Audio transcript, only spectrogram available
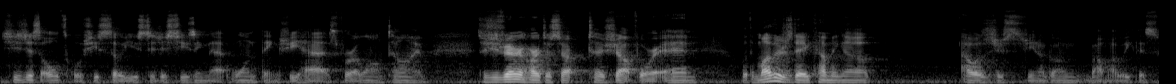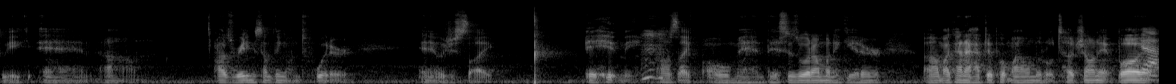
she's just old school. She's so used to just using that one thing she has for a long time. So she's very hard to shop, to shop for. And with Mother's Day coming up, I was just you know going about my week this week, and um, I was reading something on Twitter, and it was just like it hit me. I was like, oh man, this is what I'm gonna get her. Um, I kind of have to put my own little touch on it, but Yeah.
